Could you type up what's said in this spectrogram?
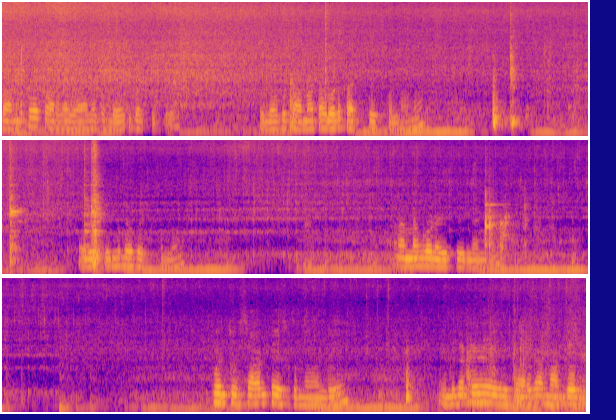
దొండకాయ త్వరగా వేగదు లేట్ పట్టింది. ఈలోపు టమాటా కూడా కట్ చేసుకున్నాము ఇది సిమ్లో పెట్టుకున్నాం. అన్నం కూడా అయిపోయిందండి. కొంచెం సాల్ట్ వేసుకున్నామండి ఎందుకంటే త్వరగా మగ్గవు.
